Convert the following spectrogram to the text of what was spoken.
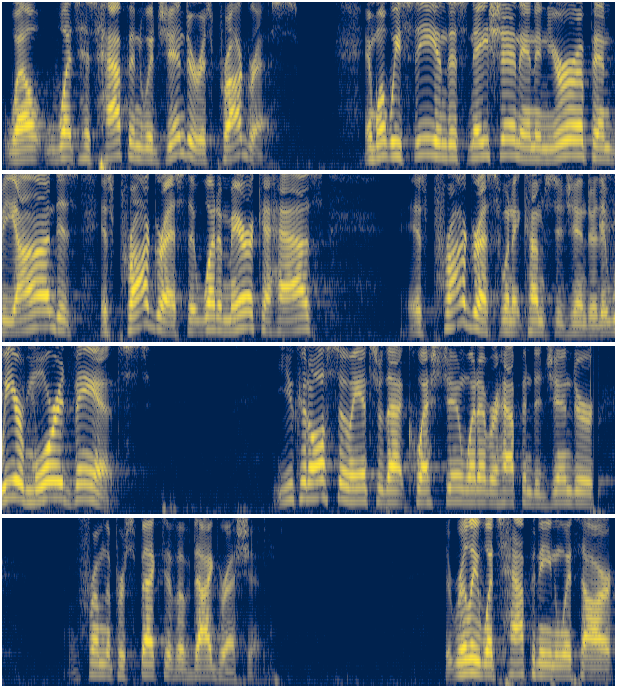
well, what has happened with gender is progress. And what we see in this nation and in Europe and beyond is, is progress, that what America has is progress when it comes to gender, that we are more advanced. You could also answer that question, whatever happened to gender, from the perspective of digression. That really what's happening with our,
